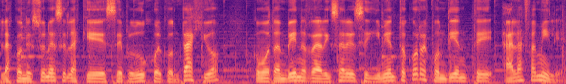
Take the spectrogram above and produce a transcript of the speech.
las condiciones en las que se produjo el contagio, como también realizar el seguimiento correspondiente a la familia.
